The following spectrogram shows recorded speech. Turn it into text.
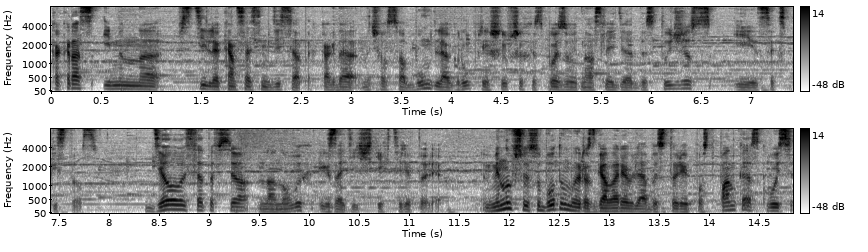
Как раз именно в стиле конца 70-х, когда начался бум для групп, решивших использовать наследие The Stooges и Sex Pistols. Делалось это все на новых экзотических территориях. В минувшую субботу мы разговаривали об истории постпанка сквозь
